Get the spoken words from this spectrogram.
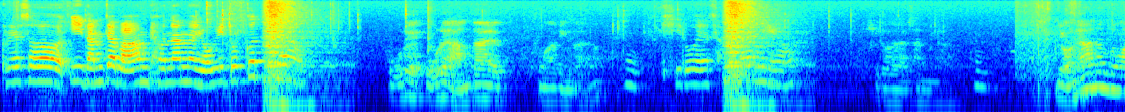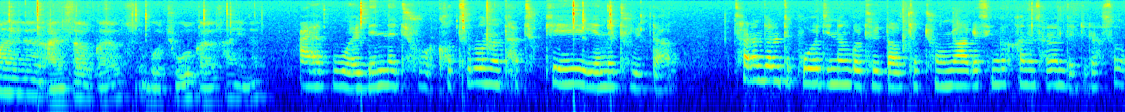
그래서 이 남자 마음 변하면 여기도 끝이야. 오래 오래 안 갈 궁합인가요? 응. 기로에 3년이에요. 길어야 3년. 연애하는 동안에는 안 싸울까요? 뭐 좋을까요 사이는? 아이고 왜 맨날 좋아. 겉으로는 다 좋게 얘네 둘 다. 사람들한테 보여지는 걸 둘 다 엄청 중요하게 생각하는 사람들이라서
